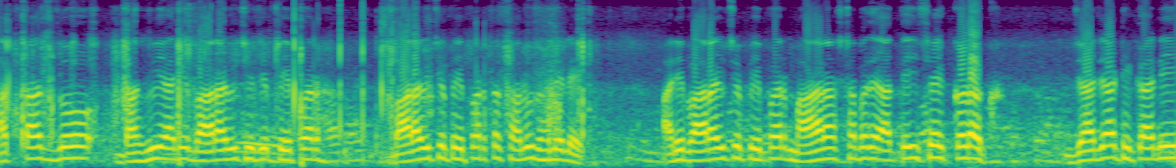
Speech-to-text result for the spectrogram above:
आत्ताच जो दहावी आणि बारावीचे जे पेपर बारावीचे पेपर तर चालू झालेले आहेत. आणि बारावीचे पेपर महाराष्ट्रामध्ये अतिशय कडक ज्या ज्या ठिकाणी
